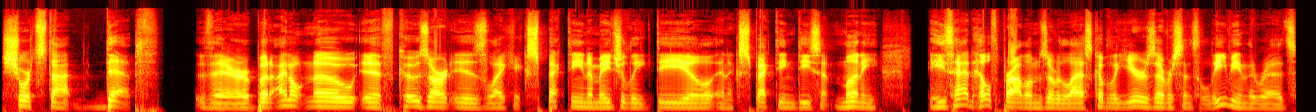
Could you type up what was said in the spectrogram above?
shortstop depth there, but I don't know if Cozart is like expecting a major league deal and expecting decent money. He's had health problems over the last couple of years ever since leaving the Reds,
